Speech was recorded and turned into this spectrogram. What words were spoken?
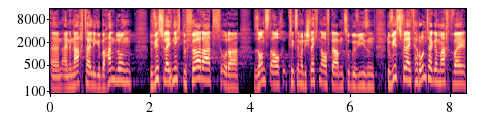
äh, eine nachteilige Behandlung. Du wirst vielleicht nicht befördert oder sonst auch kriegst immer die schlechten Aufgaben zugewiesen. Du wirst vielleicht heruntergemacht, weil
